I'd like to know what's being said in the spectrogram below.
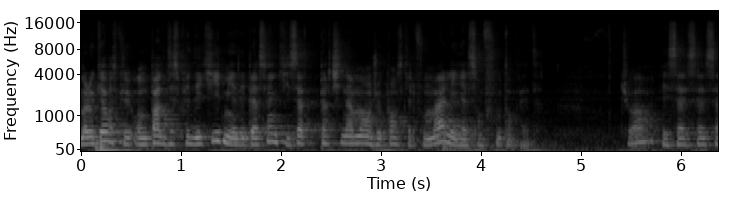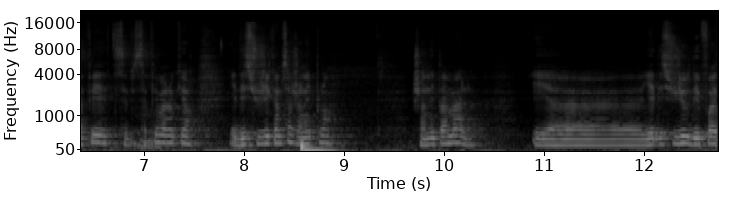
Mal au cœur parce qu'on parle d'esprit d'équipe, mais il y a des personnes qui savent pertinemment, je pense, qu'elles font mal et elles s'en foutent en fait. Tu vois Et ça, ça, ça fait, ça, fait mal au cœur. Et des sujets comme ça, j'en ai plein. J'en ai pas mal. Et euh, il y a des sujets où des fois,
